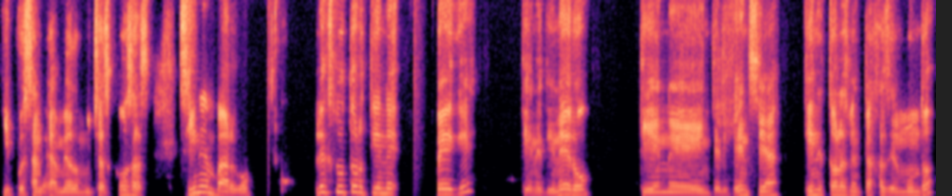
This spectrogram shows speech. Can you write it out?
Y pues han cambiado muchas cosas. Sin embargo, Lex Luthor tiene pegue, tiene dinero, tiene inteligencia, tiene todas las ventajas del mundo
